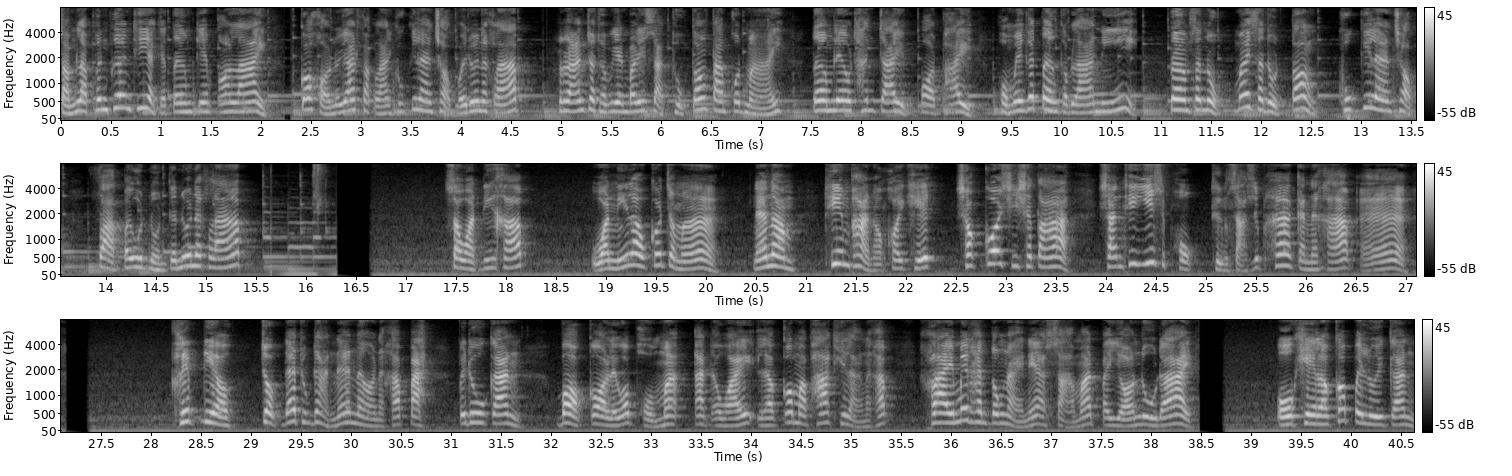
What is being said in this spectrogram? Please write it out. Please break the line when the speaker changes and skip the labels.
สำหรับเพื่อนๆที่อยากจะเติมเกมออนไลน์ ก็ขออนุญาตฝากร้าน Cookie Land Shop ไว้ด้วยนะครับ ร้านจดทะเบียนบริษัทถูกต้องตามกฎหมาย เติมเร็วทันใจ ปลอดภัย ผมเองก็เติมกับร้านนี้ เติมสนุกไม่สะดุดต้อง Cookie Land Shop ฝากไปอุดหนุนกันด้วยนะครับ สวัสดีครับ วันนี้เราก็จะมา แนะนำทีมผ่านหอคอยเค้กช็อกโกชิชตา ชั้นที่ 26 ถึง 35 กันนะครับ อ่า คลิปเดียว จบได้ทุกด่านแน่นอนนะครับไปไปดูกันบอกก่อนเลยว่าผมอะอัดเอาไว้แล้วก็มาพากทีหลังนะครับ ใครไม่ทันตรงไหนเนี่ยสามารถไปย้อนดูได้ โอเคเราก็ไปลุยกัน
